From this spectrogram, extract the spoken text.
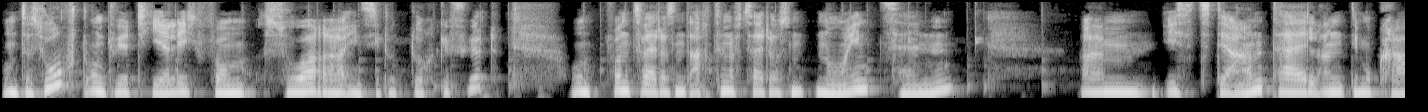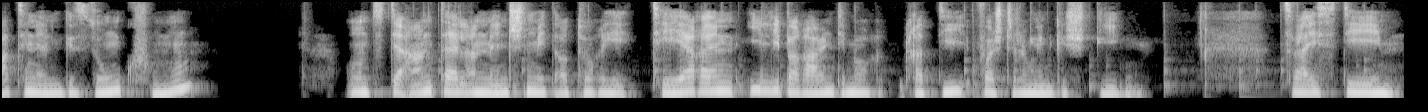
untersucht und wird jährlich vom Sora-Institut durchgeführt. Und von 2018 auf 2019 ähm, ist der Anteil an Demokratinnen gesunken und der Anteil an Menschen mit autoritären, illiberalen Demokratievorstellungen gestiegen. Zwar ist die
